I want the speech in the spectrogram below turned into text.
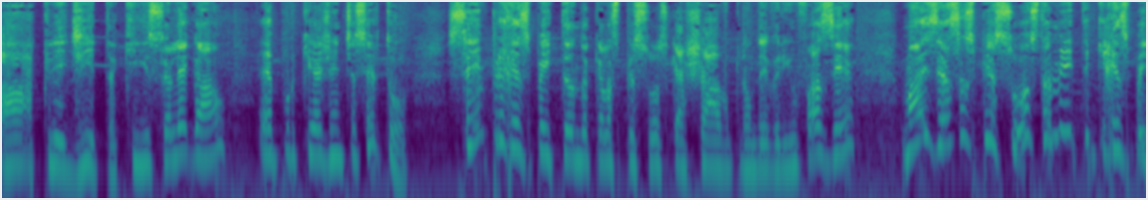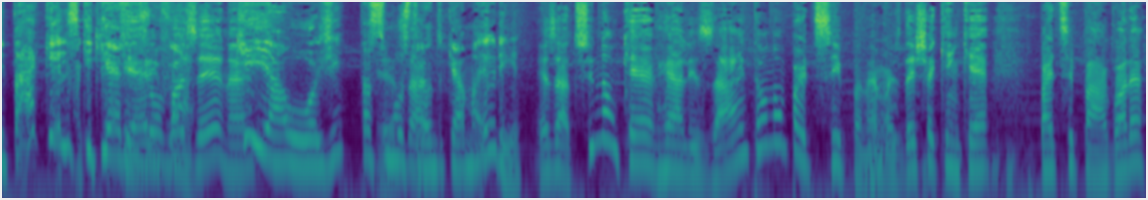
ah, acredita que isso é legal, é porque a gente acertou. Sempre respeitando aquelas pessoas que achavam que não deveriam fazer, mas essas pessoas também têm que respeitar aqueles que, querem, querem jogar, fazer, né? Que a hoje está se Exato. mostrando que é a maioria. Exato. Se não quer realizar, então não participa, né? Mas deixa quem quer participar. Agora,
